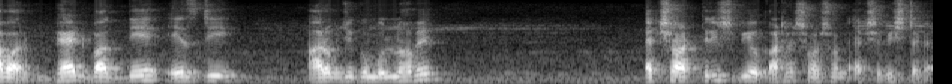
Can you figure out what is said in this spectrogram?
আবার ভ্যাট বাদ দিয়ে এসডি আরোপযোগ্য মূল্য হবে একশো আটত্রিশ বিয়োগ আঠারো সমান একশো বিশ টাকা।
